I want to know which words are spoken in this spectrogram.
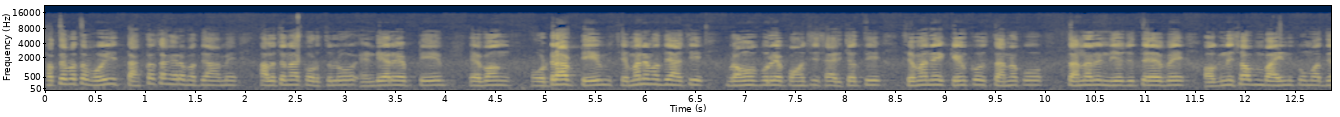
सत्यव्रत भो ହୋଇ ତାଙ୍କ ସାଙ୍ଗରେ ମଧ୍ୟ ଆମେ ଆଲୋଚନା କରୁଥିଲୁ ଏନ୍ଡିଆର୍ଏଫ୍ ଟିମ୍ ଏବଂ ଓଡ୍ରାଫ୍ ଟିମ୍ ସେମାନେ ମଧ୍ୟ ଆସି ବ୍ରହ୍ମପୁରରେ ପହଞ୍ଚି ସାରିଛନ୍ତି ସେମାନେ କେଉଁ କେଉଁ ସ୍ଥାନକୁ ସ୍ଥାନରେ ନିୟୋଜିତ ହେବେ ଅଗ୍ନିଶମ ବାହିନୀକୁ ମଧ୍ୟ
